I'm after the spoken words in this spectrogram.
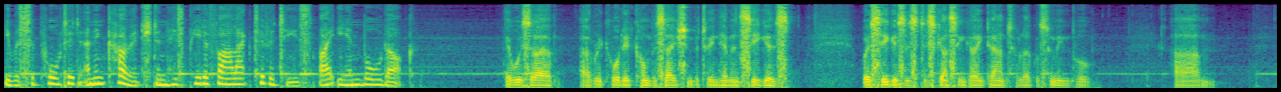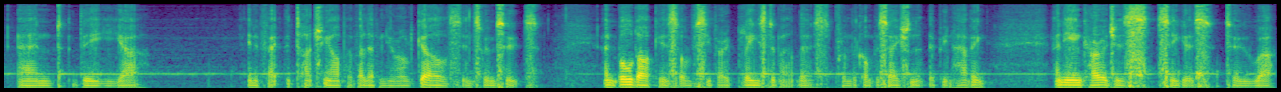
He was supported and encouraged in his paedophile activities by Ian Baldock. There was a, a recorded conversation between him and Seegers, where Seegers is discussing going down to a local swimming pool, um, and the, uh, in effect, the touching up of 11-year-old girls in swimsuits. And Baldock is obviously very pleased about this from the conversation that they've been having, and he encourages Seegers to uh,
